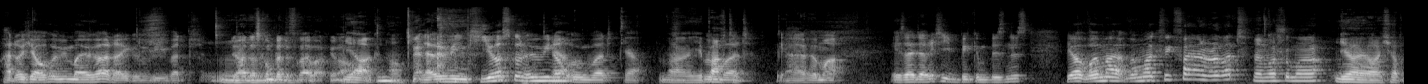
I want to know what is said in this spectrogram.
Hat euch ja auch irgendwie mal gehört, irgendwie was. ja, das komplette Freibad, genau. Ja, genau. Ja, irgendwie ein Kiosk und irgendwie noch Ja. irgendwas. Ja, war hier Irgendwas. pachtet. Ja, hör mal. Ihr seid ja richtig big im Business. Ja, wollen wir, wollen wir quick feiern oder was? Wenn wir schon mal. Ja, ja, ich habe.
